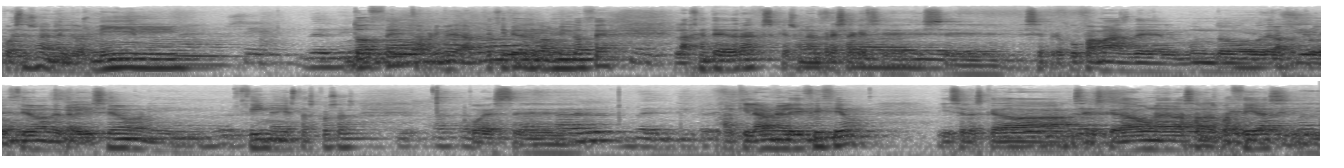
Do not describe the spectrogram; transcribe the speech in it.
pues eso, en el 2012, a, primera, principios del 2012, la gente de Drax, que es una empresa que se, se, se preocupa más del mundo de la producción, de televisión y cine y estas cosas, pues eh, alquilaron el edificio y se les quedaba se les quedaba una de las salas vacías y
